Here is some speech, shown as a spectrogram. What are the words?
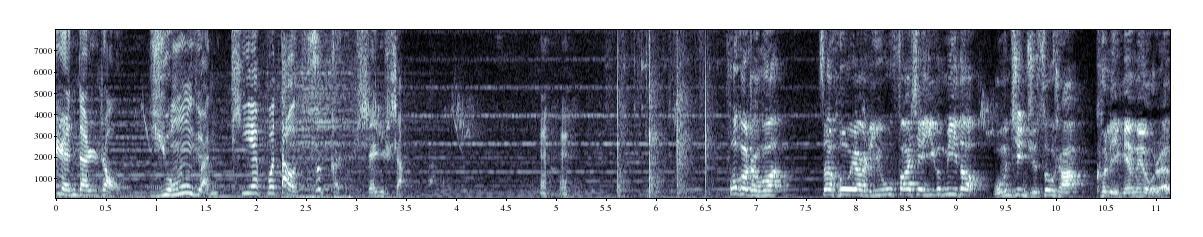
人的肉永远贴不到自个儿身上。报告长官。在后院里屋发现一个密道，我们进去搜查，可里面没有人。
